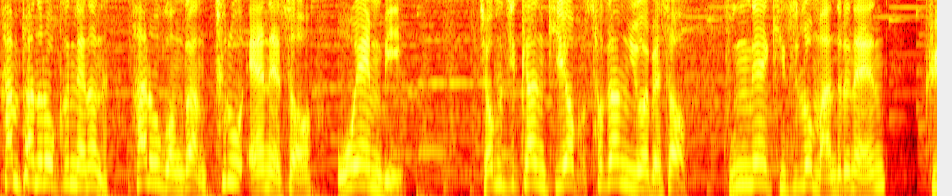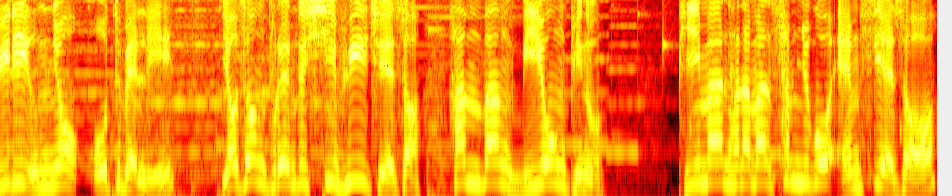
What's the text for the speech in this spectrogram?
한 판으로 끝내는 하루 건강 트루엔에서 OMB, 정직한 기업 서강유업에서 국내 기술로 만들어낸 귀리 음료 오트벨리, 여성 브랜드 시휘즈에서 한방 미용 비누, 비만 하나만 365MC에서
